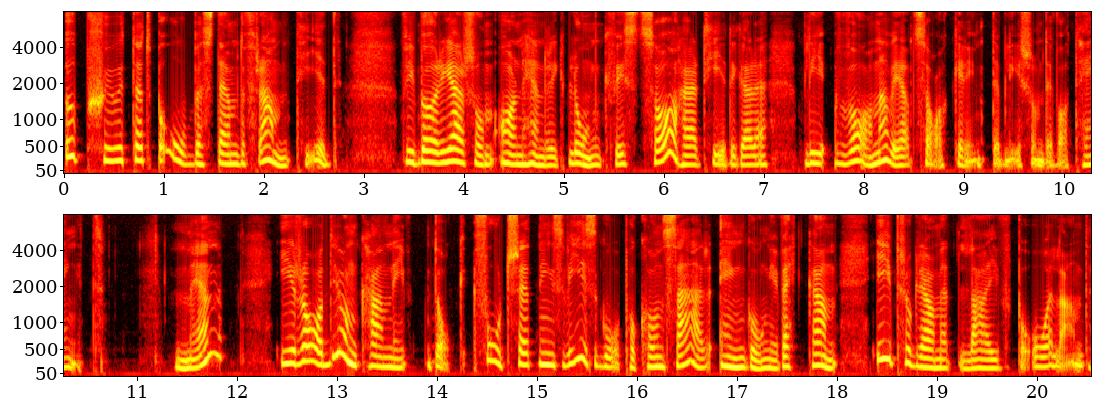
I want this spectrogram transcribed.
uppskjutet på obestämd framtid. Vi börjar, som Arn-Henrik Blomqvist sa här tidigare, bli vana vid att saker inte blir som det var tänkt. Men i radion kan ni dock fortsättningsvis gå på konsert en gång i veckan i programmet Live på Åland.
